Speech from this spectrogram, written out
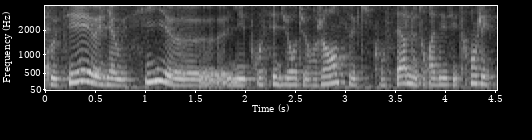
côté, il y a aussi les procédures d'urgence qui concernent le droit des étrangers.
